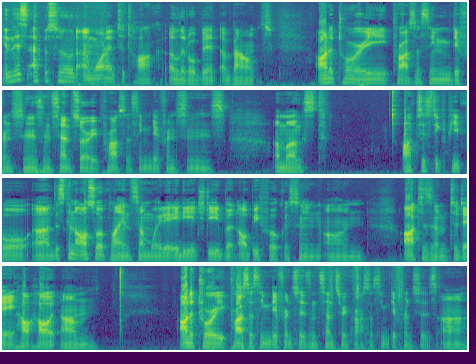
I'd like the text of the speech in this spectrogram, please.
In this episode, I wanted to talk a little bit about auditory processing differences and sensory processing differences amongst autistic people. Uh, this can also apply in some way to ADHD, but I'll be focusing on autism today. How how um auditory processing differences and sensory processing differences uh,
